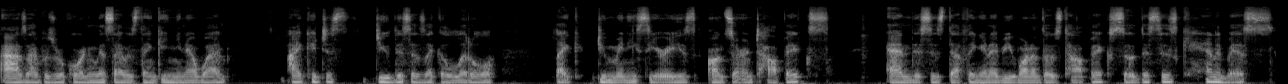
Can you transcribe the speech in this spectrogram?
as I was recording this, I was thinking, you know what? I could just do this as like a little like do mini series on certain topics and this is definitely going to be one of those topics so this is cannabis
